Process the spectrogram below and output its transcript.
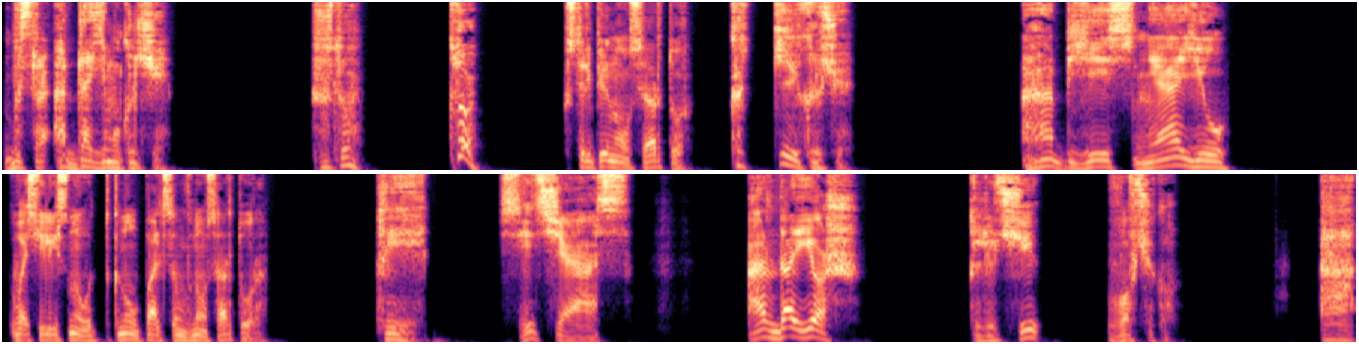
быстро отдай ему ключи!» «Что? Кто?» — встрепенулся Артур. «Какие ключи?» «Объясняю!» Василий снова ткнул пальцем в нос Артура. «Ты сейчас отдаешь ключи Вовчику а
